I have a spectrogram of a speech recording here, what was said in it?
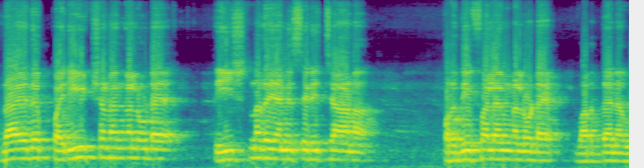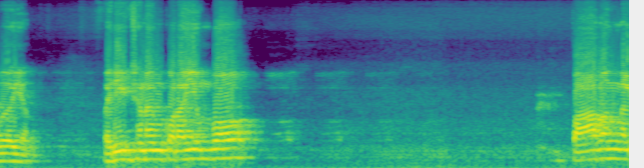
അതായത് പരീക്ഷണങ്ങളുടെ തീഷ്ണതയനുസരിച്ചാണ് പ്രതിഫലങ്ങളുടെ വർധനവ് എന്ന് പരീക്ഷണം കുറയുമ്പോ പാവങ്ങൾ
